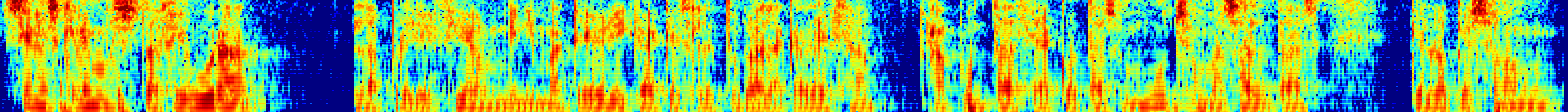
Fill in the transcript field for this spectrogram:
Si nos creemos esta figura, la proyección mínima teórica, que es la altura de la cabeza, apunta hacia cotas mucho más altas que lo que son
